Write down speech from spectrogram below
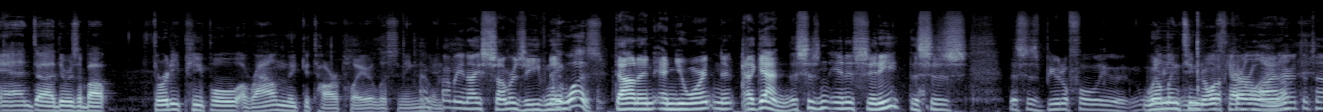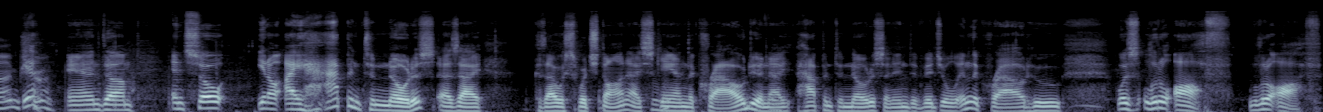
and uh, there was about thirty people around the guitar player listening. and Probably a nice summer's evening. it was. down in, and you weren't in, again. This isn't in a city. This is this is beautiful. uh, Wilmington, North Carolina. at the time. Yeah. Sure. And um, and so you know, I happened to notice as I, because I was switched on, I Mm-hmm. scanned the crowd, and I happened to notice an individual in the crowd who was a little off, a little off,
